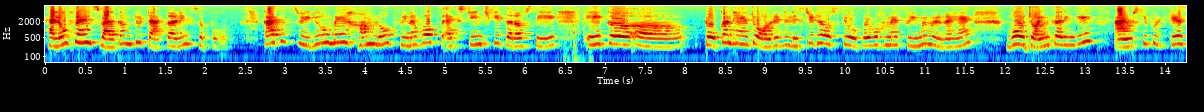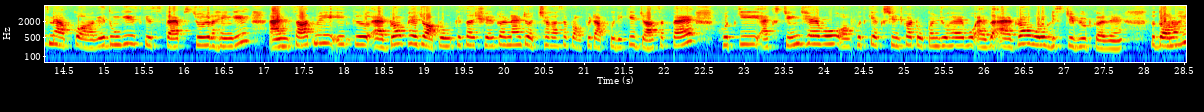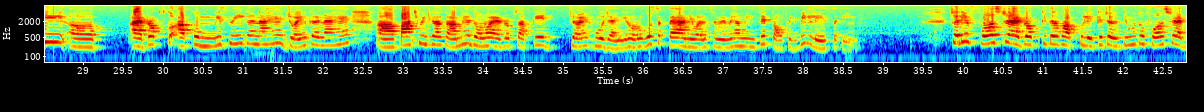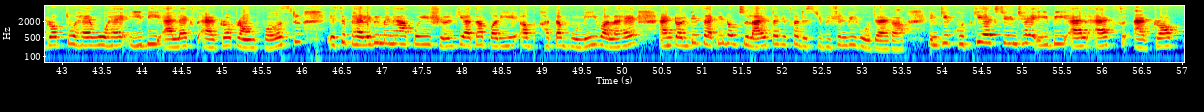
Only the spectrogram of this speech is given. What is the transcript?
Hello friends welcome to tech earning support guys इस video में हम लोग फिनाबॉक्स एक्सचेंज की तरफ़ से एक टोकन है जो ऑलरेडी लिस्टेड है, उसके ऊपर वो हमें फ्री में मिल रहे हैं। वो ज्वाइन करेंगे एंड उसकी पूरी डिटेल्स मैं आपको आगे दूँगी, इसके स्टेप्स जो रहेंगे। एंड साथ में एक एड्रॉप है जो आप लोगों के साथ शेयर करना है, जो अच्छा खासा प्रॉफिट आपको देके जा सकता है। खुद की एक्सचेंज है वो और खुद की एक्सचेंज का टोकन जो है वो एज अ एड्रॉप वो लोग डिस्ट्रीब्यूट कर रहे हैं। तो दोनों ही एड्रॉप्स को आपको मिस नहीं करना है ज्वाइन करना है। पाँच मिनट का काम है, दोनों एड्रॉप्स आपके ज्वाइन हो जाएँगे और हो सकता है आने वाले समय में हम इनसे प्रॉफिट भी ले सकें। चलिए फ़र्स्ट एड्रॉप की तरफ़ आपको लेके चलती हूँ। तो फ़र्स्ट एड्रॉप जो है, वो है E B L X airdrop round first इससे पहले भी मैंने आपको ये शेयर किया था, पर ये अब ख़त्म होने ही वाला है and twenty second of July तक इसका डिस्ट्रीब्यूशन भी हो जाएगा। इनकी खुद की एक्सचेंज है E B L X airdrop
